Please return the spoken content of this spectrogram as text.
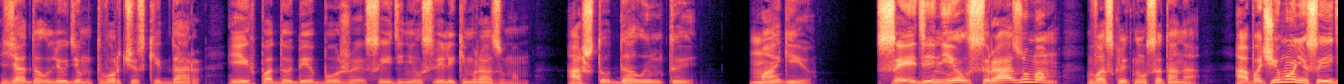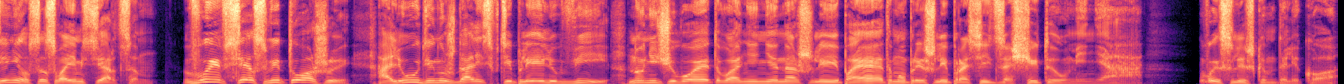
Я дал людям творческий дар, и их подобие Божие соединил с великим разумом. А что дал им ты? Магию?» «Соединил с разумом?» — воскликнул сатана. А почему не соединил со своим сердцем? Вы все святоши, а люди нуждались в тепле и любви, но ничего этого они не нашли, поэтому пришли просить защиты у меня. Вы слишком далеко,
